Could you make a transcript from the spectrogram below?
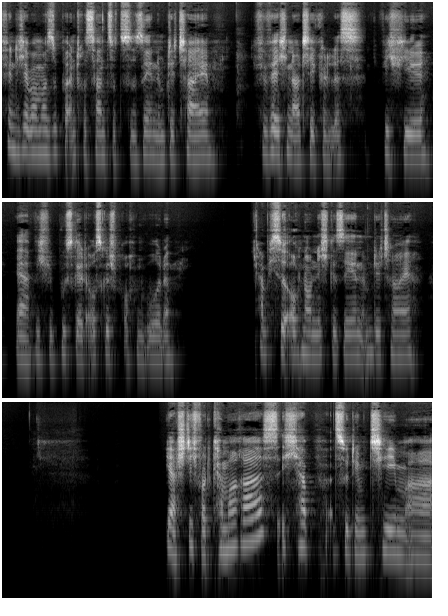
Finde ich aber mal super interessant so zu sehen im Detail, für welchen Artikel es, wie viel, ja, wie viel Bußgeld ausgesprochen wurde. Habe ich so auch noch nicht gesehen im Detail. Ja, Stichwort Kameras. Ich habe zu dem Thema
